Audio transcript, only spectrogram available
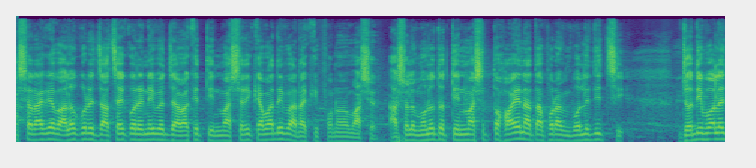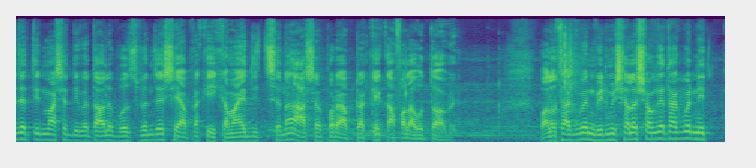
আসার আগে ভালো করে যাচাই করে নেবেন যে আমাকে তিন মাসেরই কেবা দেবে নাকি পনেরো মাসের। আসলে মূলত তিন মাসের তো হয় না, তারপর আমি বলে দিচ্ছি। যদি বলে যে তিন মাসের দিবে, তাহলে বুঝবেন যে সে আপনাকে ইকামাই দিচ্ছে না, আসার পরে আপনাকে কাফালা হতে হবে। ভালো থাকবেন বিরমিশালের সঙ্গে থাকবেন। নিত্য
